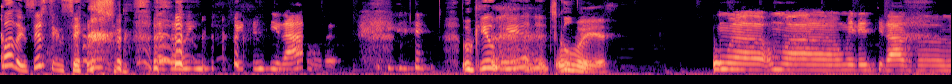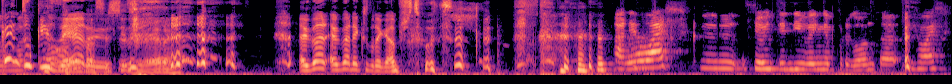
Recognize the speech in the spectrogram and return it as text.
Podem ser sinceros. A identidade. O que o quê, Desculpa. Como é? Uma, uma, uma identidade. Quem tu quiseres. quiserem. Agora, agora é que estragamos tudo. Olha, eu acho que, se eu entendi bem a pergunta, eu acho que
